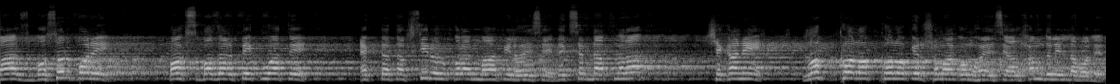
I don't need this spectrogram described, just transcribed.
পাঁচ বছর পরে কক্সবাজার পেকুয়াতে একটা তাফসিরুল কোরআন মাহফিল হয়েছে। দেখছেন না আপনারা? সেখানে লক্ষ লক্ষ লোকের সমাগম হয়েছে, আলহামদুলিল্লাহ বলেন।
